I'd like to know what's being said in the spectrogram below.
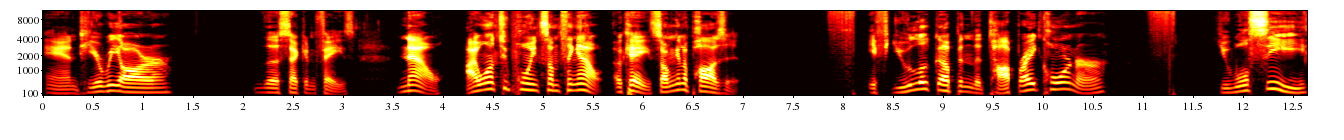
And here we are the second phase. Now, I want to point something out. Okay, so I'm going to pause it. If you look up in the top right corner, you will see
